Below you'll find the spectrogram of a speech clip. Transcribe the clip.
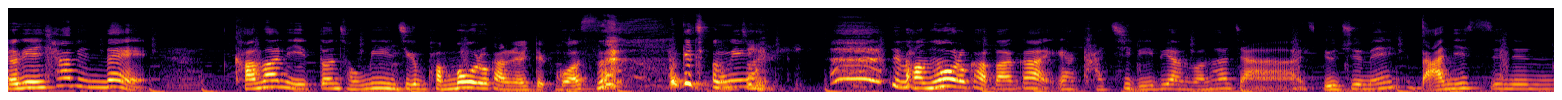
여기 샵인데 가만히 있던 정민이 지금 밥 먹으러 가는 애를 데리고 왔어요. 이렇게 정민이 밥 먹으러 가다가 야 같이 리뷰 한번 하자. 요즘에 많이 쓰는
